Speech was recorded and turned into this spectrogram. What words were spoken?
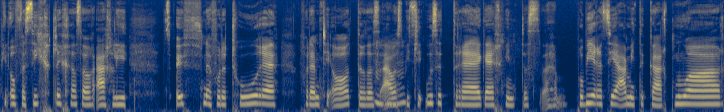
viel offensichtlicher, so auch ein bisschen das Öffnen von den Toren von dem Theater, das Mhm. auch ein bisschen raustragen. Ich finde, das äh, probieren sie auch mit der Carte Noire,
